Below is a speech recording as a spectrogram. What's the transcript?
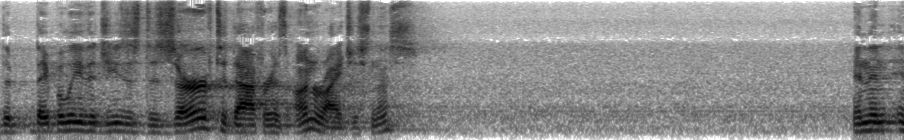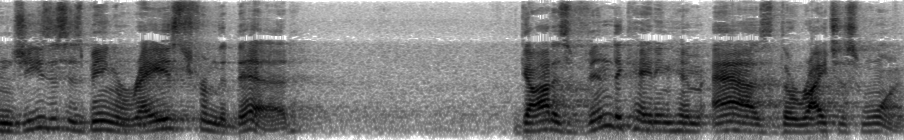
The, they believe that Jesus deserved to die for his unrighteousness. And then in Jesus is being raised from the dead, God is vindicating him as the righteous one.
